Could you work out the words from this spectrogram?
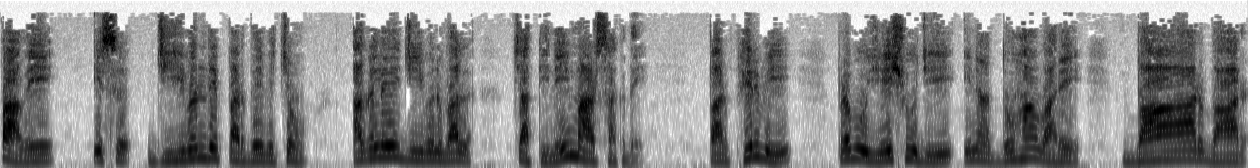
ਭਾਵੇਂ ਇਸ ਜੀਵਨ ਦੇ ਪਰਦੇ ਵਿੱਚੋਂ ਅਗਲੇ ਜੀਵਨ ਵੱਲ ਝਾਤੀ ਨਹੀਂ ਮਾਰ ਸਕਦੇ, ਪਰ ਫਿਰ ਵੀ ਪ੍ਰਭੂ ਯੀਸ਼ੂ ਜੀ ਇਹਨਾਂ ਦੋਹਾਂ ਬਾਰੇ ਬਾਰ-ਬਾਰ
